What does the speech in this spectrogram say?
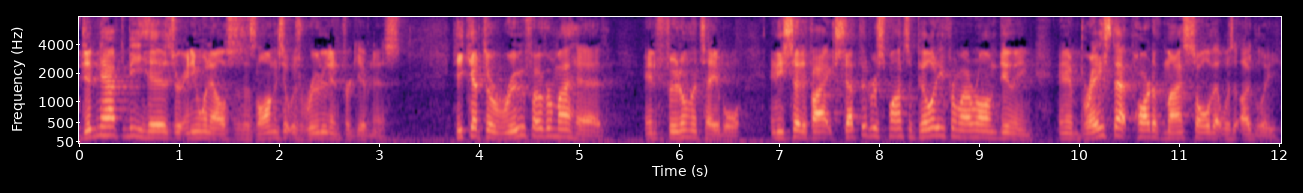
didn't have to be his or anyone else's as long as it was rooted in forgiveness. He kept a roof over my head and food on the table, And he said, If I accepted responsibility for my wrongdoing and embraced that part of my soul that was ugly,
